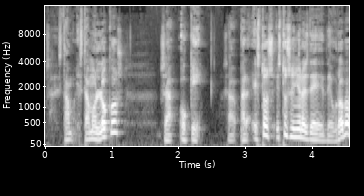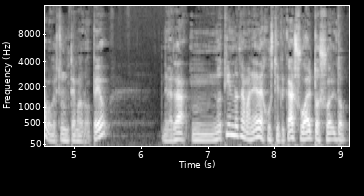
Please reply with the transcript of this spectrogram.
O sea, estamos, estamos locos, o sea, o qué, o sea, estos, estos señores de, Europa, porque esto es un tema europeo, de verdad, mm, no tienen otra manera de justificar su alto sueldo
